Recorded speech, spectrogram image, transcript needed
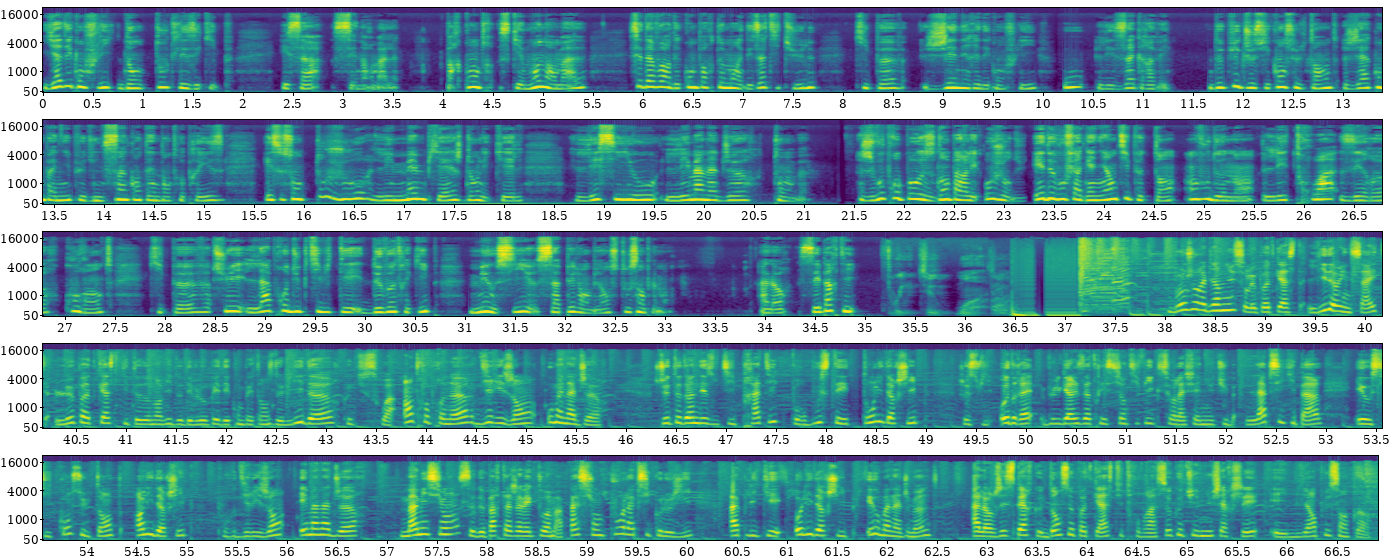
Il y a des conflits dans toutes les équipes. Et ça, c'est normal. Par contre, ce qui est moins normal, c'est d'avoir des comportements et des attitudes qui peuvent générer des conflits ou les aggraver. Depuis que je suis consultante, j'ai accompagné plus d'une cinquantaine d'entreprises et ce sont toujours les mêmes pièges dans lesquels les CEO, les managers tombent. Je vous propose d'en parler aujourd'hui et de vous faire gagner un petit peu de temps en vous donnant les trois erreurs courantes qui peuvent tuer la productivité de votre équipe, mais aussi saper l'ambiance tout simplement. Alors, c'est parti Bonjour et bienvenue sur le podcast Leader Insight, le podcast qui te donne envie de développer des compétences de leader, que tu sois entrepreneur, dirigeant ou manager. Je te donne des outils pratiques pour booster ton leadership. Je suis Audrey, vulgarisatrice scientifique sur la chaîne YouTube La Psy qui parle et aussi consultante en leadership pour dirigeants et managers. Ma mission, c'est de partager avec toi ma passion pour la psychologie appliquée au leadership et au management. Alors j'espère que dans ce podcast, tu trouveras ce que tu es venu chercher et bien plus encore.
